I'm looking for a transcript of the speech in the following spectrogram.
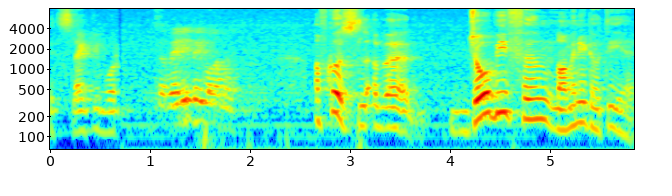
it's slightly more big of course जो भी फ़िल्म नॉमिनेट होती है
